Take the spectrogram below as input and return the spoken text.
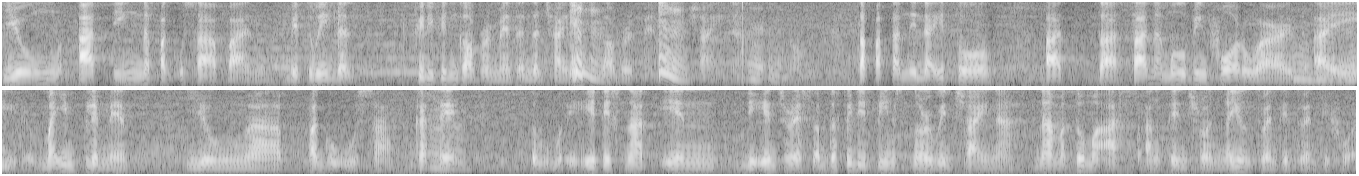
Yung ating napag-usapan between the Philippine government and the Chinese government, China. No? Tapatan nila ito at uh, sana moving forward ay ma-implement yung uh, pag-uusap. Kasi it is not in the interest of the Philippines nor with China na matumaas ang tensyon ngayong 2024.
